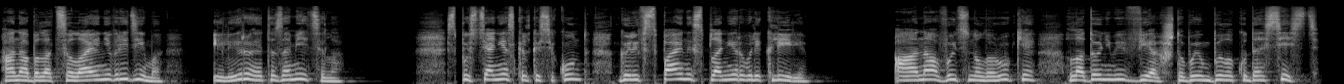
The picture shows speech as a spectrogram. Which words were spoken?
Она была цела и невредима, и Лира это заметила. Спустя несколько секунд Галифспайны спланировали к Лире, а она вытянула руки ладонями вверх, чтобы им было куда сесть.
